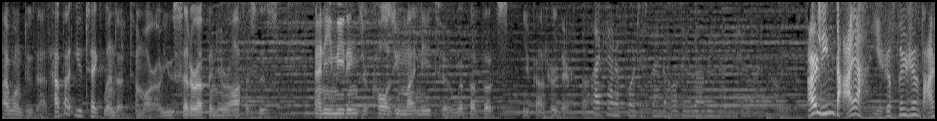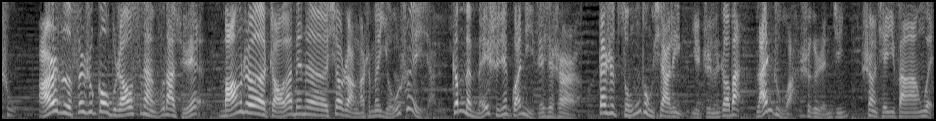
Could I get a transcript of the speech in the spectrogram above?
I won't do that. How about you take Linda tomorrow? You set her up in your offices. Any meetings or calls you might need to whip up votes, you've got her there. I can't afford to spend a whole day lobbying on that. 而琳达呀，也是分身乏术。儿子分数够不着斯坦福大学，忙着找那边的校长啊什么游说一下，根本没时间管你这些事儿啊。但是总统下令，也只能照办。男主啊是个人精，上前一番安慰，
